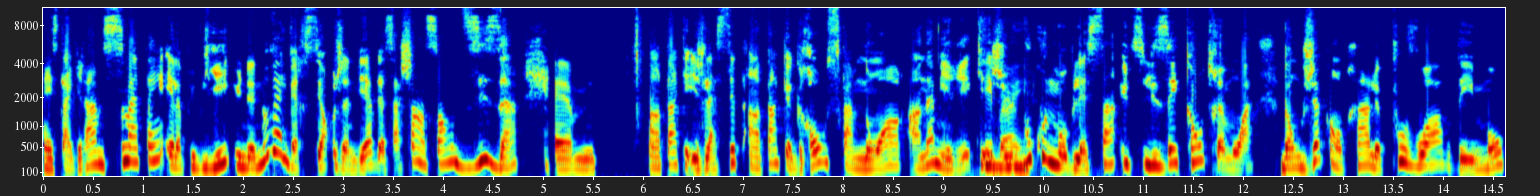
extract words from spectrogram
Instagram. Ce matin, elle a publié une nouvelle version, Geneviève, de sa chanson 10 ans. Euh, en tant que, et je la cite, en tant que grosse femme noire en Amérique, Eh j'ai ben. eu beaucoup de mots blessants utilisés contre moi. Donc, je comprends le pouvoir des mots,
